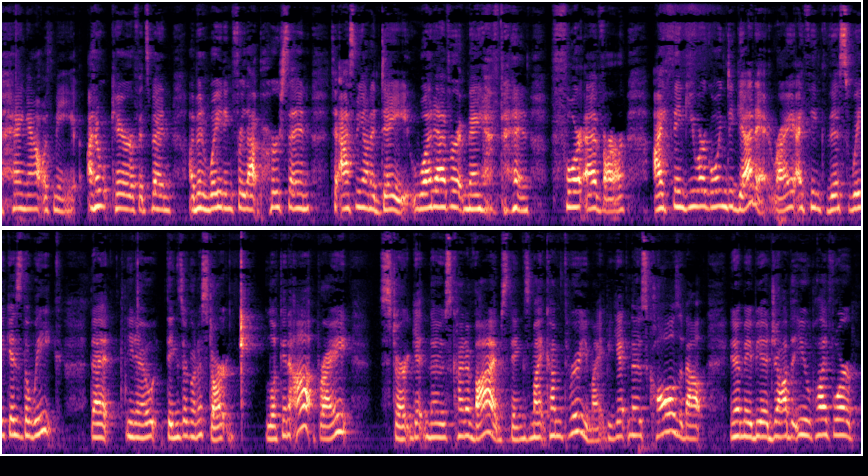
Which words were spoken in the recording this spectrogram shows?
hang out with me. I don't care if it's been, I've been waiting for that person to ask me on a date, whatever it may have been forever. I think you are going to get it, right? I think this week is the week that, you know, things are going to start looking up, right? Start getting those kind of vibes. Things might come through. You might be getting those calls about, you know, maybe a job that you applied for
